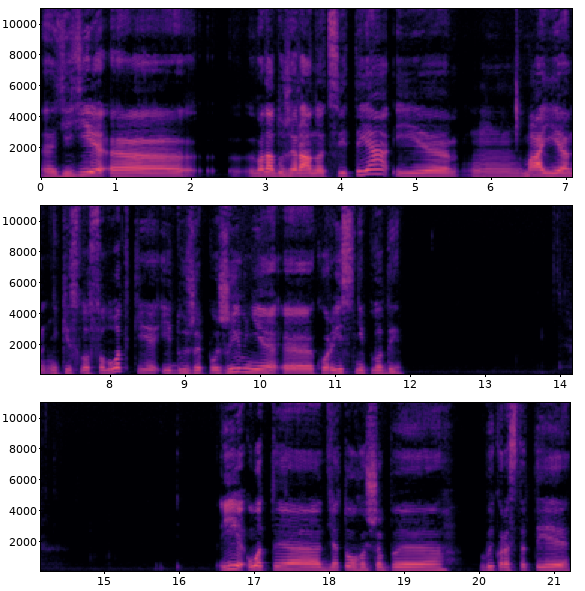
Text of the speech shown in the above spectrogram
Е, Її е, вона дуже рано цвіте і має кисло-солодкі і дуже поживні е, корисні плоди. І от е, для того, щоб е, використати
